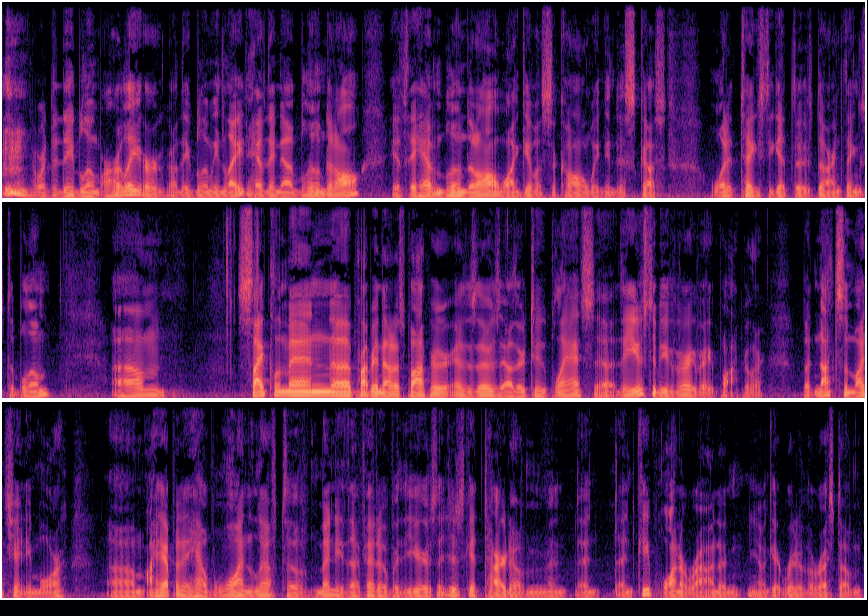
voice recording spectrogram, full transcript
or did they bloom early or are they blooming late? Have they not bloomed at all? If they haven't bloomed at all, why give us a call? We can discuss what it takes to get those darn things to bloom. Um, cyclamen, uh, probably not as popular as those other two plants. Uh, they used to be very, very popular, but not so much anymore. Um, I happen to have one left of many that I've had over the years. I just get tired of them and, and, and keep one around and you know get rid of the rest of them.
